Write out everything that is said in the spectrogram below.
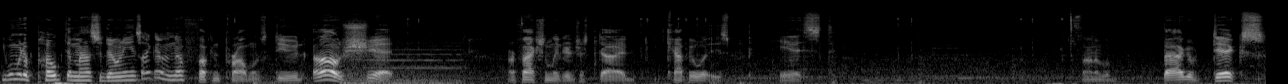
You want me to poke the Macedonians? I got enough fucking problems, dude. Oh, shit. Our faction leader just died. Capua is pissed. Son of a bag of dicks.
